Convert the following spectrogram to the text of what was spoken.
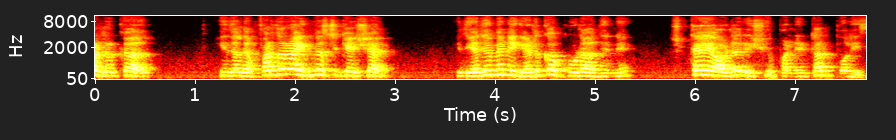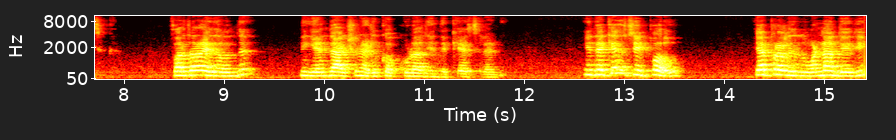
பண்ணிருக்கார்? இதில் ஃபர்தராக இன்வெஸ்டிகேஷன் இது எதுவுமே நீங்கள் எடுக்கக்கூடாதுன்னு ஸ்டே ஆர்டர் இஷ்யூ பண்ணிட்டார் போலீஸுக்கு. ஃபர்தராக இதை வந்து நீங்கள் எந்த ஆக்ஷனும் எடுக்கக்கூடாது இந்த கேஸ்லன்னு இந்த கேஸ் இப்போ ஏப்ரல் இது ஒன்றாம் தேதி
